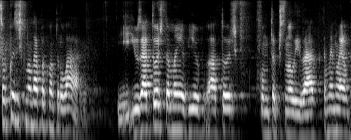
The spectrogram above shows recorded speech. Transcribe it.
São coisas que não dá para controlar. E, e os atores também, havia atores com muita personalidade que também não eram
